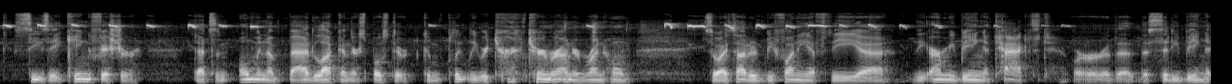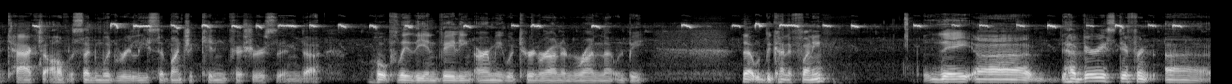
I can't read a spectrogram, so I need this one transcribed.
sees a kingfisher, that's an omen of bad luck and they're supposed to completely return, turn around and run home. So I thought it would be funny if the uh, the army being attacked or the, the city being attacked all of a sudden would release a bunch of kingfishers and uh, hopefully the invading army would turn around and run. That would be that would be kind of funny they uh, have various different uh,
